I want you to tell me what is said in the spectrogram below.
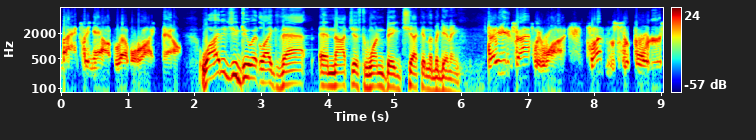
maxing out level right now. Why did you do it like that and not just one big check in the beginning? You exactly why. Clinton's supporters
